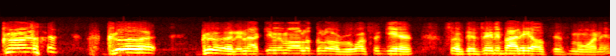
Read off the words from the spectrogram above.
good, good, good, and I give him all the glory once again. So if there's anybody else this morning.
